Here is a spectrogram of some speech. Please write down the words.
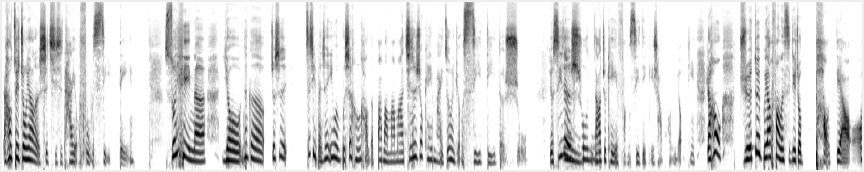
然后最重要的是，其实它有附 CD。所以呢，有那个就是自己本身英文不是很好的爸爸妈妈，其实就可以买这种有 CD 的书。有 CD 的书，你知道就可以放 CD 给小朋友听，嗯、然后绝对不要放了 CD 就跑掉哦。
